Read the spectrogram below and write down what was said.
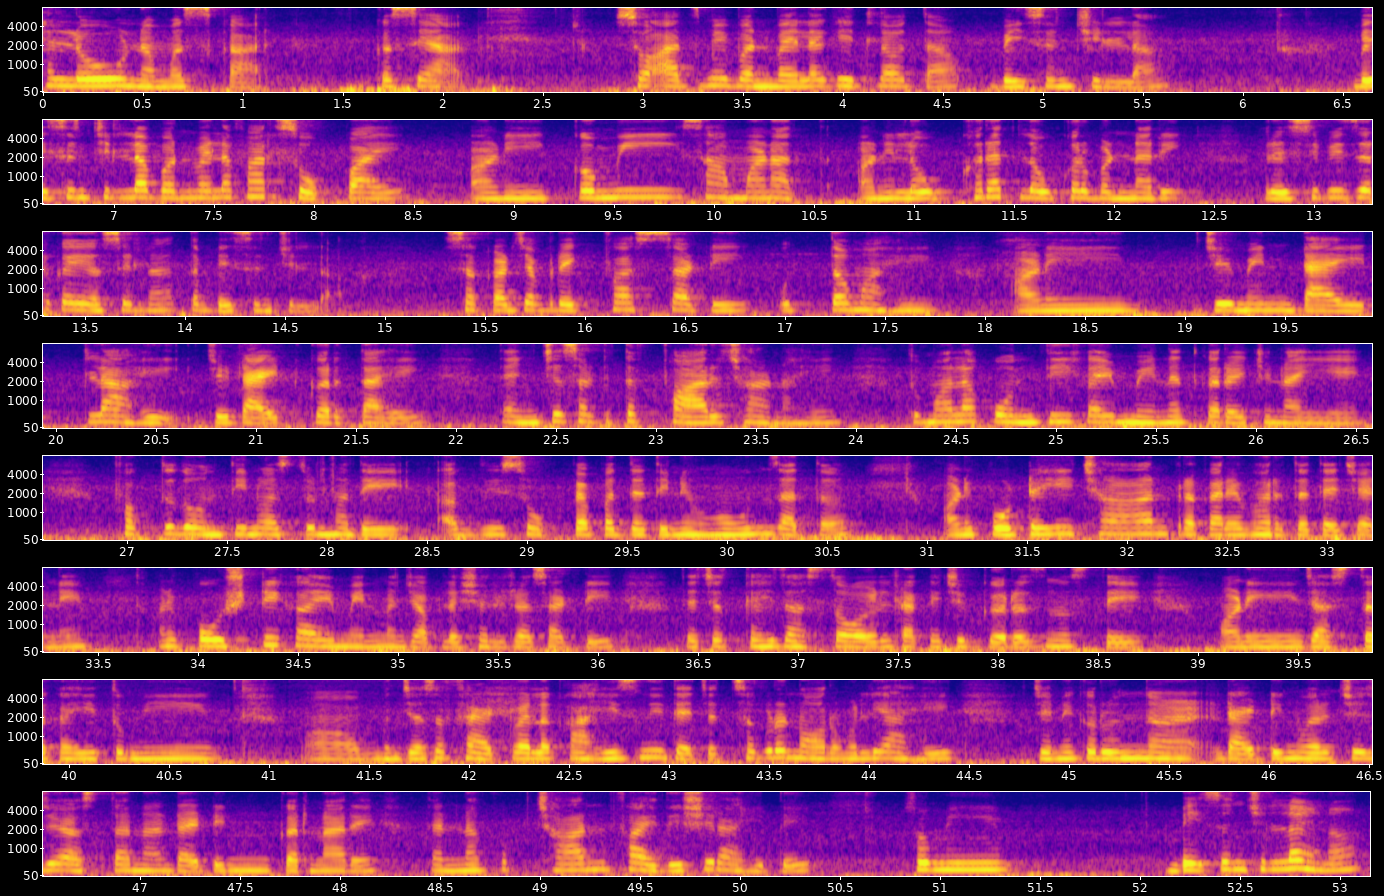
Hello नमस्कार. कसे आहात? सो आज मी बनवायला घेतला होता बेसन चिल्ला. बेसन चिल्ला बनवायला फार सोपा आहे आणि कमी सामानात आणि लवकरात लवकर बनणारी रेसिपी जर काही असेल ना तर बेसन चिल्ला. सकाळच्या ब्रेकफास्टसाठी उत्तम आहे आणि जे मेन डाएटला आहे जे डाएट करत आहे त्यांच्यासाठी तर फार छान आहे. तुम्हाला कोणतीही काही मेहनत करायची नाही आहे फक्त दोन तीन वस्तूंमध्ये अगदी सोप्या पद्धतीने होऊन जातं आणि पोटही छान प्रकारे भरतं त्याच्याने. आणि पौष्टिक आहे मेन म्हणजे आपल्या शरीरासाठी. त्याच्यात काही जास्त ऑइल टाकायची गरज नसते आणि जास्त काही तुम्ही म्हणजे असं फॅटवालं काहीच नाही त्याच्यात. सगळं नॉर्मली आहे. जेणेकरून डायटिंगवरचे जे असताना डायटिंग करणारे त्यांना खूप छान फायदेशीर आहे ते. सो मी बेसन चिल्ला आहे ना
